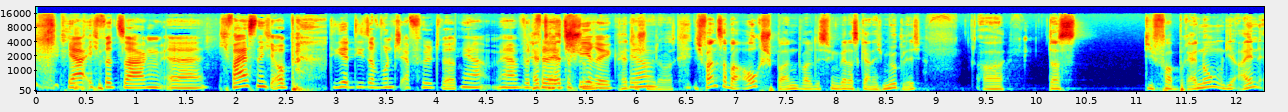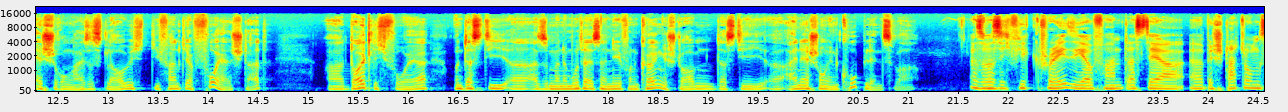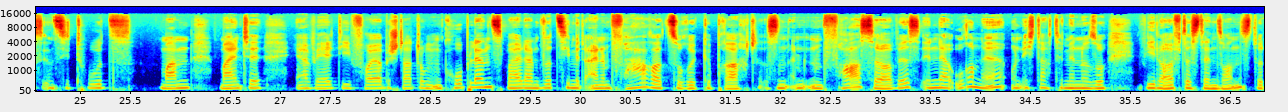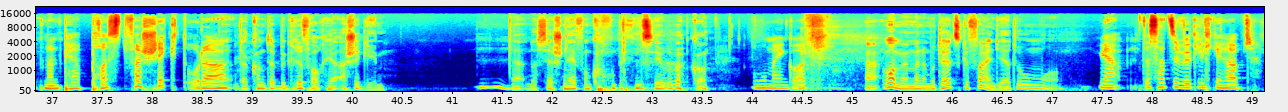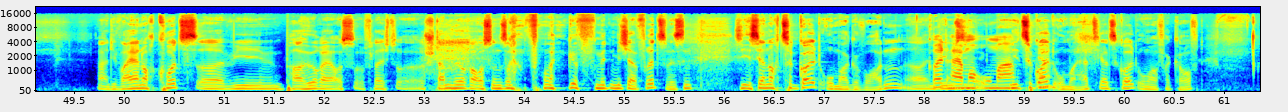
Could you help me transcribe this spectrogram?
Ja, ich würde sagen, äh, ich weiß nicht, ob dir dieser Wunsch erfüllt wird. Ja, ja wird hätte, vielleicht hätte schwierig. Schon, hätte ja. schon wieder was. Ich fand es aber auch spannend, weil deswegen wäre das gar nicht möglich, äh, dass die Verbrennung, die Einäscherung heißt es, glaube ich, die fand ja vorher statt. Äh, deutlich vorher. Und dass die, äh, also meine Mutter ist in der Nähe von Köln gestorben, dass die äh, Einäscherung in Koblenz war. Also was ich viel crazier fand, dass der äh, Bestattungsinstituts Mann meinte, er wählt die Feuerbestattung in Koblenz, weil dann wird sie mit einem Fahrer zurückgebracht. Das ist ein, ein Fahrservice in der Urne. Und ich dachte mir nur so, wie läuft das denn sonst? Wird man per Post verschickt oder? Ja, da kommt der Begriff auch her, Asche geben. Mhm. Ja, dass der schnell von Koblenz hier rüberkommt. Oh mein Gott. Ja, aber meiner Mutter hat es gefallen, die hatte Humor. Ja, das hat sie wirklich gehabt. Ja, die war ja noch kurz, äh, wie ein paar Hörer aus, vielleicht äh, Stammhörer aus unserer Folge mit Micha Fritz wissen. Sie ist ja noch zur Goldoma geworden. Äh, Goldeimer-Oma. Nee, zur Goldoma. Ja. Er hat sie als Goldoma verkauft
